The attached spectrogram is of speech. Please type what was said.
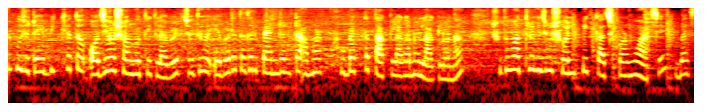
এরপরের এই বিখ্যাত অজেয় সংহতি ক্লাবের, যদিও এবারে তাদের প্যান্ডেলটা আমার খুব একটা তাক লাগানো লাগল না। শুধুমাত্র কিছু শৈল্পিক কাজকর্ম আছে, ব্যাস।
